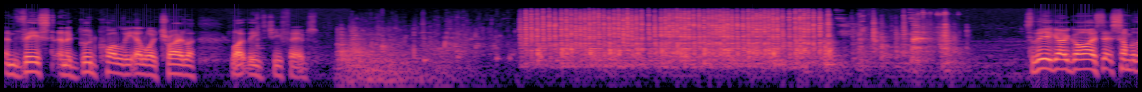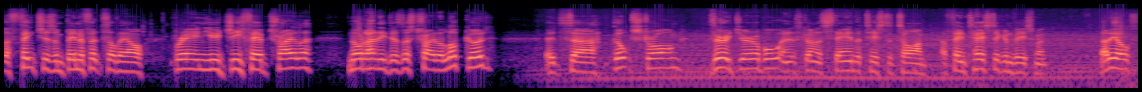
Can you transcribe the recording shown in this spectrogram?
invest in a good quality alloy trailer like these GFABs? So there you go guys, that's some of the features and benefits of our brand new GFAB trailer. Not only does this trailer look good, it's uh, built strong, very durable and it's going to stand the test of time. A fantastic investment. Adios.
